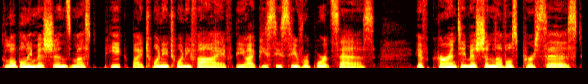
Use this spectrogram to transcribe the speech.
global emissions must peak by 2025, the IPCC report says. If current emission levels persist,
